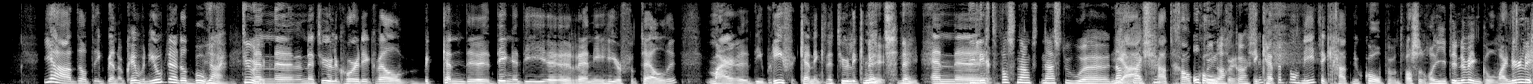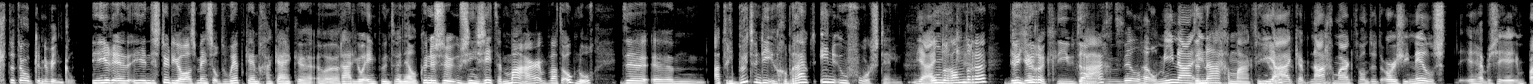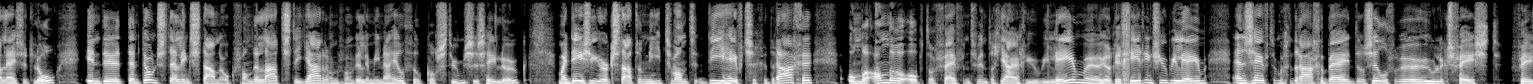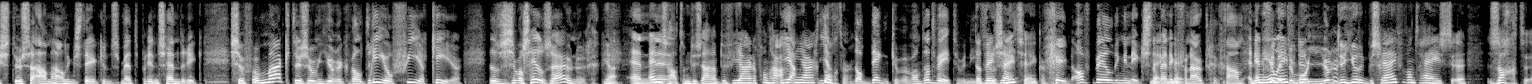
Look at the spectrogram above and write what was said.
Ja, dat, ik ben ook heel benieuwd naar dat boek. Ja, tuurlijk. En uh, natuurlijk hoorde ik wel bekende dingen die uh, Renny hier vertelde. Maar uh, die brief ken ik natuurlijk niet. Nee, nee. En, die ligt vast naast, naast uw nachtkastje? Ja, ik ga het gauw op kopen. Uw nachtkastje. Ik heb het nog niet, ik ga het nu kopen, want het was nog niet in de winkel. Maar nu ligt het ook in de winkel. Hier in de studio, als mensen op de webcam gaan kijken, radio1.nl, kunnen ze u zien zitten. Maar, wat ook nog, de um, attributen die u gebruikt in uw voorstelling. Ja, Onder ik, andere de, de jurk die u draagt. Wilhelmina. De nagemaakte jurk. Ja, ik heb nagemaakt, want het origineel hebben ze in Paleis het Loo. In de tentoonstelling staan ook van de laatste jaren van Wilhelmina heel veel kostuums. Is heel leuk. Maar deze jurk staat er niet, want die heeft ze gedragen. Onder andere op het 25-jarig jubileum, uh, regeringsjubileum. En ze heeft hem gedragen bij de zilveren huwelijksfeest feest tussen aanhalingstekens met prins Hendrik. Ze vermaakte zo'n jurk wel drie of vier keer. Dat, ze was heel zuinig. Ja. En, en ze had hem dus aan op de verjaardag van haar 18-jarige ja, dochter. Ja, dat denken we, want dat weten we niet. Dat weten we niet zeker. Geen afbeeldingen, niks. Nee, Daar ben nee. ik vanuit gegaan. En, en ik heel vind even het een mooie jurk. De, de jurk beschrijven, want hij is uh, zacht uh,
